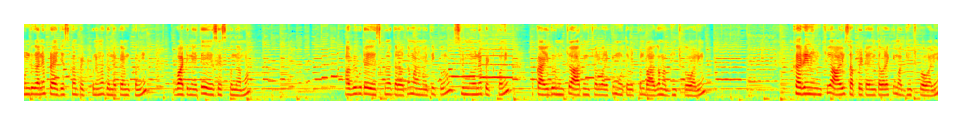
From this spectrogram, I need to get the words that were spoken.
ముందుగానే ఫ్రై చేసుకొని పెట్టుకున్నాము దొండకాయ ముక్కల్ని. వాటిని అయితే వేసేసుకుందాము. అవి కూడా వేసుకున్న తర్వాత మనమైతే ఇప్పుడు స్లిమ్లోనే పెట్టుకొని ఒక ఐదు నుంచి ఆరు నిమిషాల వరకు మూత పెట్టుకొని బాగా మగ్గించుకోవాలి. కర్రీ నుంచి ఆయిల్ సపరేట్ అయ్యేంత వరకు మగ్గించుకోవాలి.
